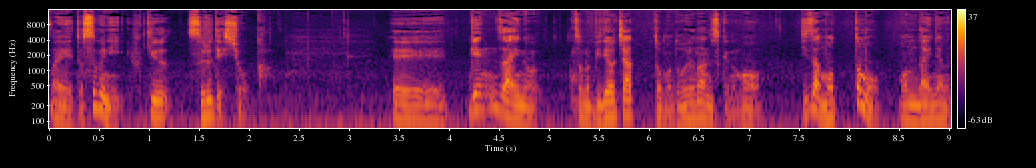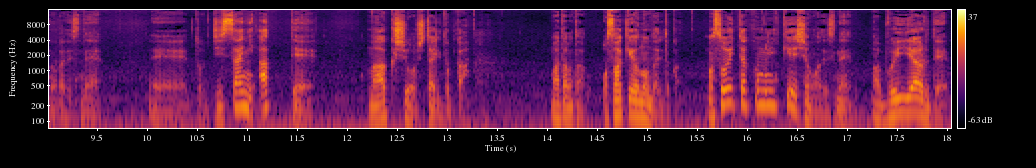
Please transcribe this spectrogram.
まあ、えっ、ー、と、すぐに普及するでしょうか。えー、現在のそのビデオチャットも同様なんですけども、実は最も問題になるのがですね、えっ、ー、と、実際に会って、まあ、握手をしたりとか、またまたお酒を飲んだりとか、まあ、そういったコミュニケーションはですね、まあ、VR で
